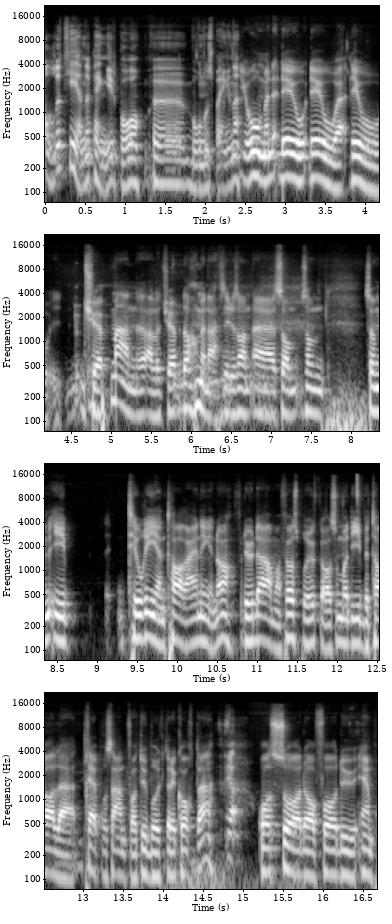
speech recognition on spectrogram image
Alle tjener penger på uh, bonuspoengene. Jo, men det er jo, det er jo, det er jo kjøpmenn, eller kjøpdamene, si sånn, eh, som, som, som i teorien tar regningen, da. For det er jo der man først bruker, og så må de betale 3 for at du brukte det kortet. Ja. Og så da får du 1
